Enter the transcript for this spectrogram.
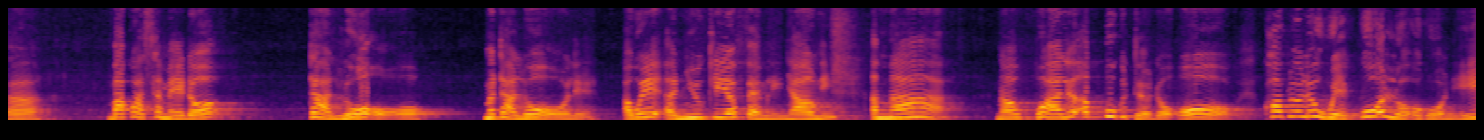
အာဘာကွာဆမဲတော့ဒါလောဩမဒါလောဩလေ အဝေး a nuclear family ညောင်းနေအမနော်ဘွာလေအပုကတဲ့တော့ဩခေါပလလေဝဲကိုအလောအခေါ်နေ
